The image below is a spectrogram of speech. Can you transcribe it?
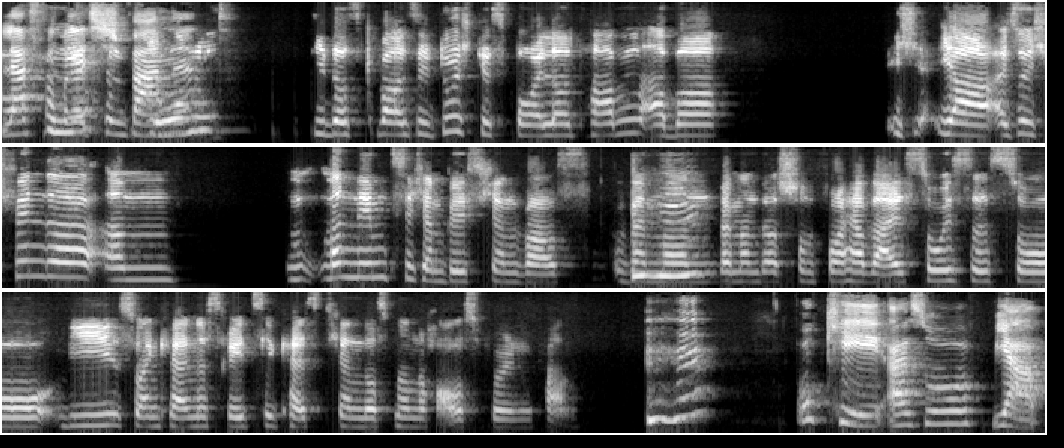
Lassen wir es spannend. Die das quasi durchgespoilert haben, aber ich, ja, also ich finde, ähm, man nimmt sich ein bisschen was, wenn mhm. man, wenn man das schon vorher weiß. So ist es so wie so ein kleines Rätselkästchen, das man noch ausfüllen kann. Mhm. Okay, also ja,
